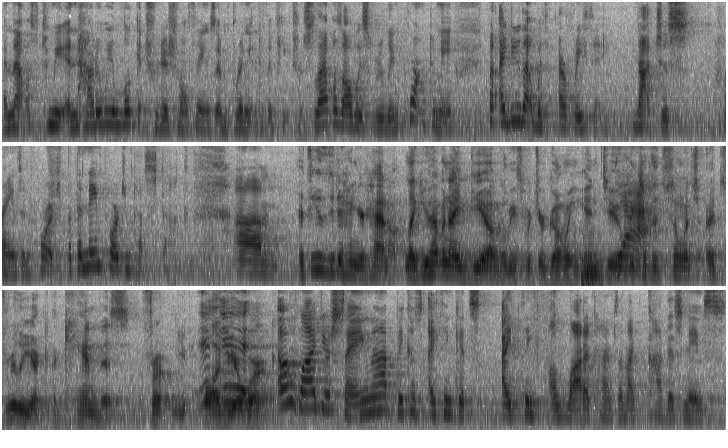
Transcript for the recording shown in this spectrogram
And that was to me and how do we look at traditional things and bring it into the future? So that was always really important to me but i do that with everything not just grains and porridge but the name porridge and puff stuck um, It's easy to hang your hat on. Like you have an idea of at least what you're going into Yeah. because it's so much, it's really a, a canvas for you- all of your it- work. I'm glad you're saying that because I think it's. I think a lot of times I'm like, God, this name's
